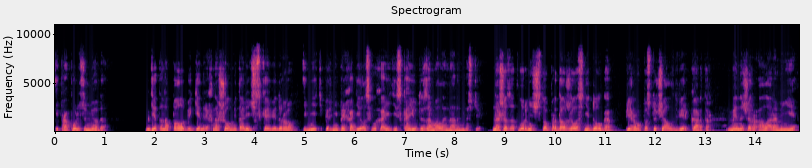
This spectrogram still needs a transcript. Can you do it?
и про пользу меда. Где-то на палубе Генрих нашел металлическое ведро, и мне теперь не приходилось выходить из каюты за малой надобностью. Наше затворничество продолжалось недолго. Первым постучал в дверь Картер, менеджер Алара Минье.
